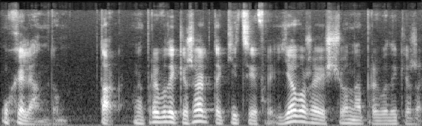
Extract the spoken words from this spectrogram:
ухилянтом. Так, на превеликий жаль, такі цифри. Я вважаю, що на превеликий жаль.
